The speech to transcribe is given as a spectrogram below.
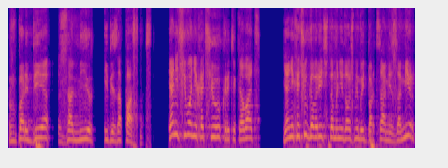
в борьбе за мир и безопасность? Я ничего не хочу критиковать, я не хочу говорить, что мы не должны быть борцами за мир,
